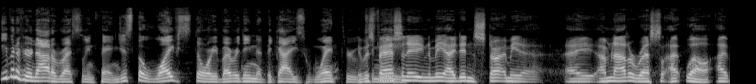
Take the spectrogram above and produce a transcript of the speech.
Even if you're not a wrestling fan, just the life story of everything that the guys went through. It was to me- fascinating to me. I didn't start. I mean, I I'm not a wrestler. I, well, I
